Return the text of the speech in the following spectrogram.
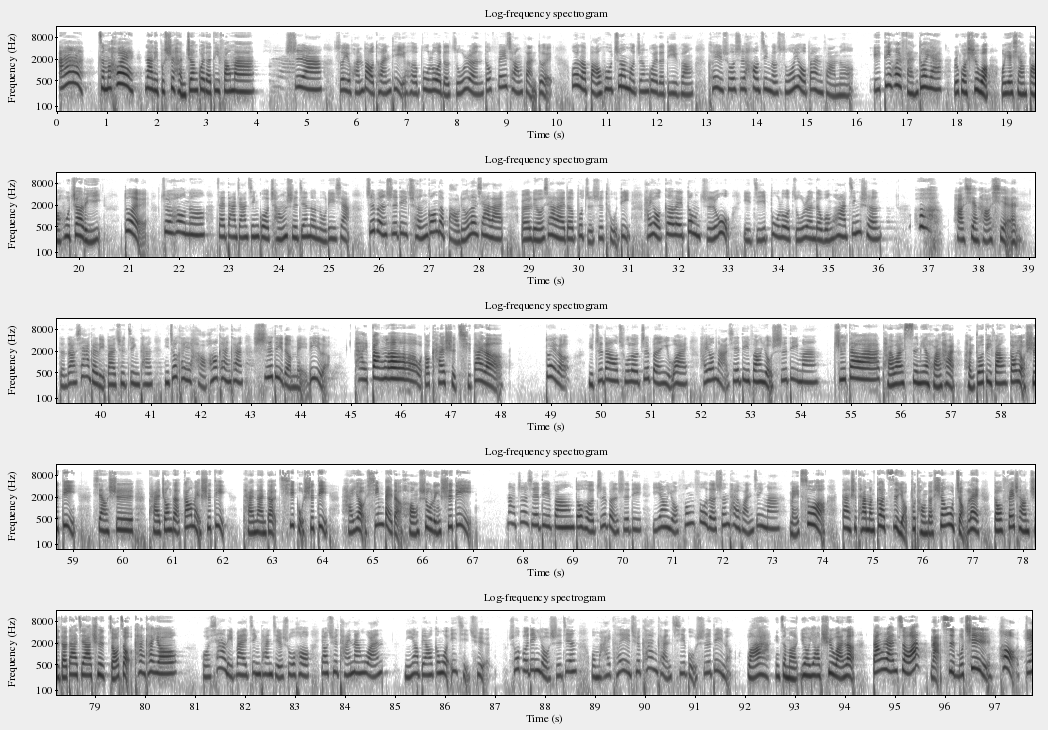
啊？怎么会？那里不是很珍贵的地方吗？是啊，所以环保团体和部落的族人都非常反对。为了保护这么珍贵的地方，可以说是耗尽了所有办法呢。一定会反对呀！如果是我，我也想保护这里。对，最后呢，在大家经过长时间的努力下，资本湿地成功的保留了下来。而留下来的不只是土地，还有各类动植物以及部落族人的文化精神。好险，好险！等到下个礼拜去进滩，你就可以好好看看湿地的美丽了。太棒了，我都开始期待了。对了，你知道除了知本以外，还有哪些地方有湿地吗？知道啊，台湾四面环海，很多地方都有湿地，像是台中的高美湿地、台南的七股湿地，还有新北的红树林湿地。那这些地方都和资本湿地一样有丰富的生态环境吗？没错，但是它们各自有不同的生物种类，都非常值得大家去走走看看哟。我下礼拜进滩结束后要去台南玩，你要不要跟我一起去？说不定有时间，我们还可以去看看七股湿地呢。哇，你怎么又要去玩了？当然走啊，哪次不去？好，行。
